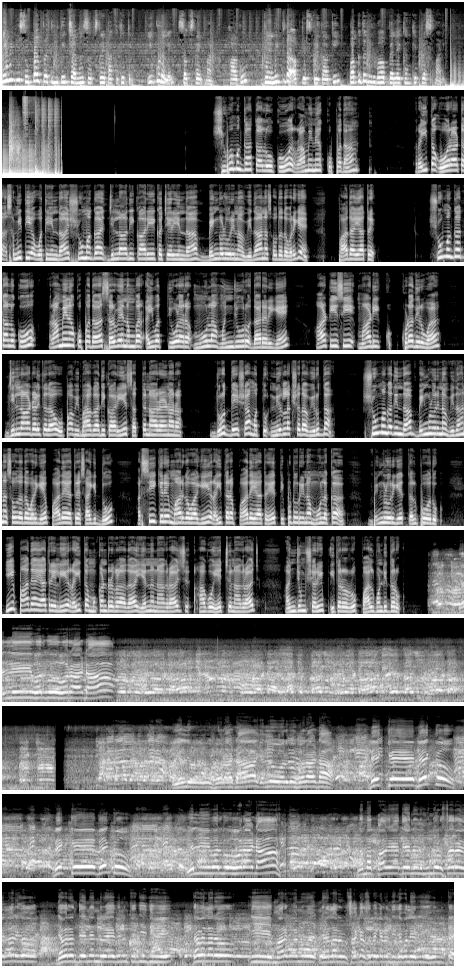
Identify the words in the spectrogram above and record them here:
ನೀವಿಲ್ಲಿ ಸೂಪರ್ ಪ್ರತಿನಿಧಿ channel subscribe ಆಗದಿದ್ದರೆ ಈ ಕೂಡಲೇ ಸಬ್ಸ್ಕ್ರೈಬ್ ಮಾಡಿ. ಹಾಗೂ ದಿನನಿತ್ಯದ ಅಪ್ಡೇಟ್ಸ್ಗಳಿಗಾಗಿ ಪಕ್ಕದಲ್ಲಿರುವ ಬೆಲ್ಲೈಕನ್ಗೆ ಪ್ರೆಸ್ ಮಾಡಿ. ಶಿವಮೊಗ್ಗ ತಾಲೂಕು ರಾಮಿನಕೊಪ್ಪದ ರೈತ ಹೋರಾಟ ಸಮಿತಿಯ ವತಿಯಿಂದ ಶಿವಮೊಗ್ಗ ಜಿಲ್ಲಾಧಿಕಾರಿ ಕಚೇರಿಯಿಂದ ಬೆಂಗಳೂರಿನ ವಿಧಾನಸೌಧದವರೆಗೆ ಪಾದಯಾತ್ರೆ. ಶಿವಮೊಗ್ಗ ತಾಲೂಕು ರಾಮೇನಕೊಪ್ಪದ ಸರ್ವೆ ನಂಬರ್ ಐವತ್ತೇಳರ ಮೂಲ ಮಂಜೂರುದಾರರಿಗೆ ಆರ್ ಟಿ ಸಿ ಮಾಡಿ ಕೊಡದಿರುವ ಜಿಲ್ಲಾಡಳಿತದ ಉಪವಿಭಾಗಾಧಿಕಾರಿ ಸತ್ಯನಾರಾಯಣರ ದುರುದ್ದೇಶ ಮತ್ತು ನಿರ್ಲಕ್ಷ್ಯದ ವಿರುದ್ಧ ಶಿವಮೊಗ್ಗದಿಂದ ಬೆಂಗಳೂರಿನ ವಿಧಾನಸೌಧದವರೆಗೆ ಪಾದಯಾತ್ರೆ ಸಾಗಿದ್ದು, ಅರಸೀಕೆರೆ ಮಾರ್ಗವಾಗಿ ರೈತರ ಪಾದಯಾತ್ರೆ ತಿಪಟೂರಿನ ಮೂಲಕ ಬೆಂಗಳೂರಿಗೆ ತಲುಪುವುದು. ಈ ಪಾದಯಾತ್ರೆಯಲ್ಲಿ ರೈತ ಮುಖಂಡರುಗಳಾದ ಎನ್ ನಾಗರಾಜ್ ಹಾಗೂ ಎಚ್ ನಾಗರಾಜ್ ಅಂಜುಮ್ ಶರೀಫ್ ಇತರರು ಪಾಲ್ಗೊಂಡಿದ್ದರು. ಎಲ್ಲಿವರೆಗೂ ಹೋರಾಟ? ಎಲ್ಲಿವರೆಗೂ ಹೋರಾಟ? ಎಲ್ಲಿವರೆಗೂ ಹೋರಾಟ? ಬೇಕೇ ಬೇಕು. ಬೇಕೇ ಬೇಕು ಎಲ್ಲಿವರೆಗೂ ಹೋರಾಟ? ನಮ್ಮ ಪಾದಯಾತ್ರೆಯನ್ನು ಮುಂದುವರಿಸ್ತಾರೆ. ಎಲ್ಲರಿಗೂ ದೇವರಂತೇನೆಂದರೆ ವಿನಂತಿದ್ದೀವಿ ತಾವೆಲ್ಲರೂ ಈ ಮಾರ್ಗವನ್ನು ನೀವೆಲ್ಲರೂ ಸಹಕರಿಸಬೇಕೆಂದು ದೇವರಲ್ಲಿ ವಿನಂತಿ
